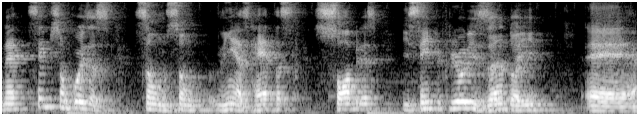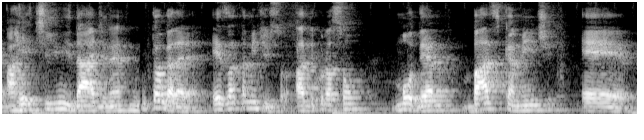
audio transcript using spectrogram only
né? Sempre são coisas, são, são linhas retas, sóbrias e sempre priorizando aí é, a retilinidade, né? Então, galera, é exatamente isso. A decoração moderna basicamente é,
